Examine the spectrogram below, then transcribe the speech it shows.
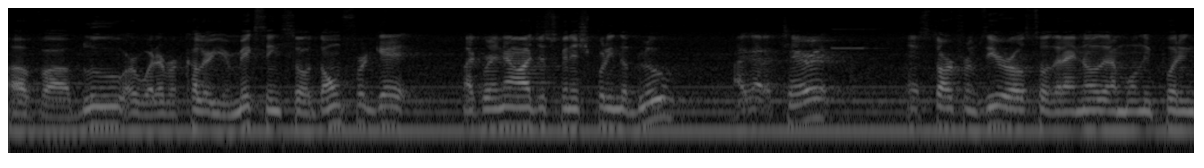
of uh, blue or whatever color you're mixing. So don't forget, like right now I just finished putting the blue. I gotta tare it and start from zero so that I know that I'm only putting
